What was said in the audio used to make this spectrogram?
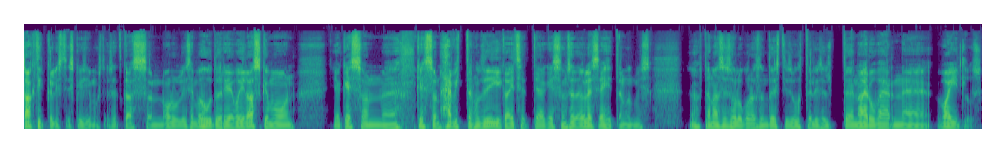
taktikalistes küsimustes, et kas on olulisem õhutõrje või laskemoon ja kes on, kes on hävitanud riigikaitset ja kes on seda üles ehitanud, mis noh, tänases olukorras on tõesti suhteliselt naeruväärne vaidlus.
